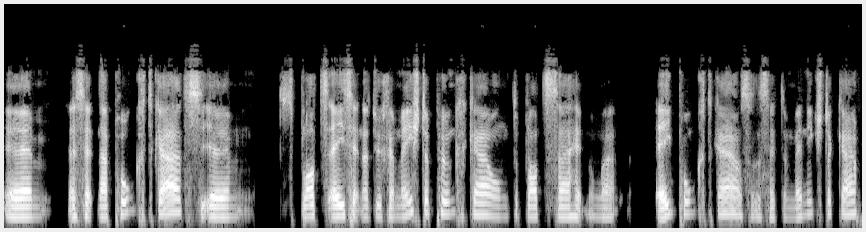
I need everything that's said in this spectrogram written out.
Ähm, es hat einen Punkt gegeben, das, ähm, das Platz 1 hat natürlich am meisten Punkte gegeben und der Platz 10 hat nur einen Punkt gegeben, also das hat am wenigsten gegeben.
